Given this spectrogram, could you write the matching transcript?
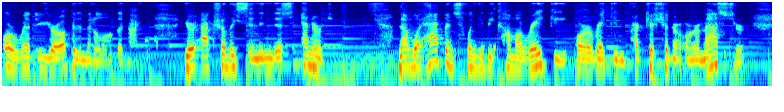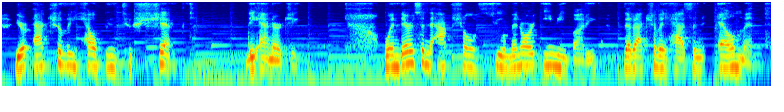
or whether you're up in the middle of the night. You're actually sending this energy. Now, what happens when you become a Reiki or a Reiki practitioner or a master? You're actually helping to shift the energy. When there's an actual human or anybody that actually has an ailment,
